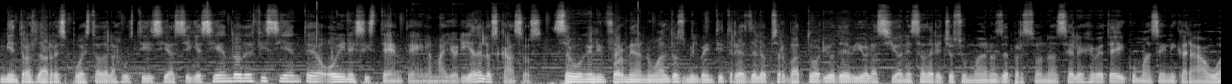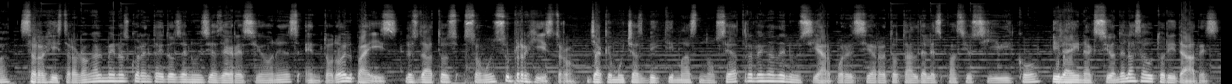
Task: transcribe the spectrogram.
mientras la respuesta de la justicia sigue siendo deficiente o inexistente en la mayoría de los casos. Según el informe anual 2023 del Observatorio de Violaciones a Derechos Humanos de Personas LGBTIQ en Nicaragua, se registraron al menos 42 denuncias de agresiones en todo el país. Los datos son un subregistro, ya que muchas víctimas no se atreven a denunciar por el cierre total del espacio cívico y la inacción de las autoridades.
